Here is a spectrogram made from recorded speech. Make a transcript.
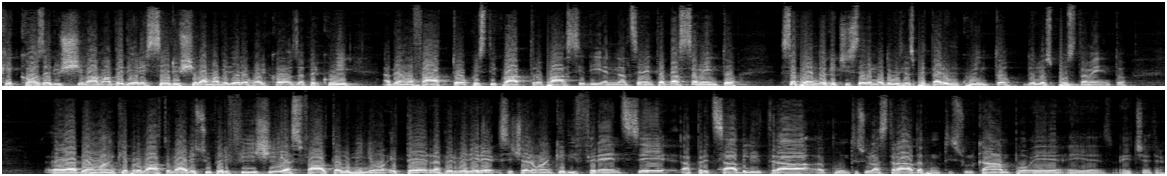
che cosa riuscivamo a vedere, se riuscivamo a vedere qualcosa. Per cui abbiamo fatto questi quattro passi di innalzamento e abbassamento, sapendo che ci saremmo dovuti aspettare un quinto dello spostamento. Eh, abbiamo anche provato varie superfici, asfalto, alluminio e terra, per vedere se c'erano anche differenze apprezzabili tra eh, punti sulla strada, punti sul campo, e, e, eccetera.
